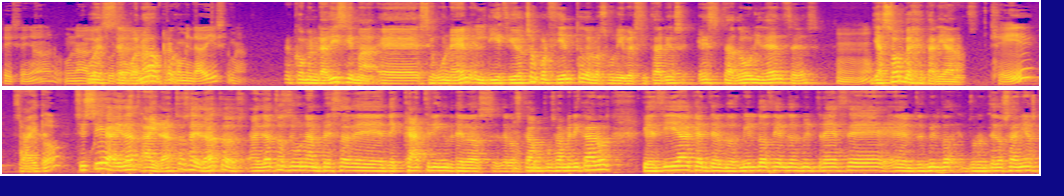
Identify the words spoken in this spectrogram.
Sí, señor. Una Pues, lectura eh, bueno, pues- recomendadísima. Recomendadísima. Eh, según él, el 18% de los universitarios estadounidenses Ujú. ya son vegetarianos. ¿Sí? O sea, hay, sí, sí, hay, hay datos, hay datos. Hay datos de una empresa de, de catering de los, de los campus americanos que decía que entre el 2012 y el 2013, el 2002 durante dos años,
